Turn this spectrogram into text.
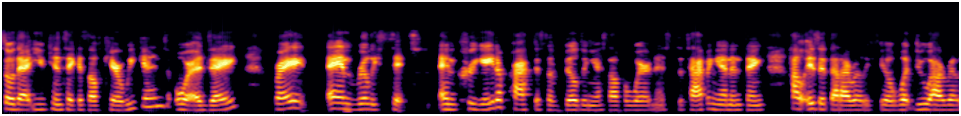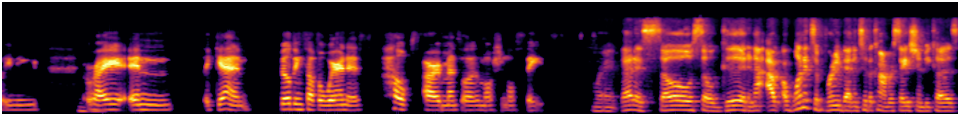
so that you can take a self care weekend or a day, right? And really sit and create a practice of building your self awareness, to tapping in and saying, How is it that I really feel? What do I really need? Mm-hmm. Right. And again, building self awareness helps our mental and emotional states. Right. That is so, so good. And I, I wanted to bring that into the conversation because,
